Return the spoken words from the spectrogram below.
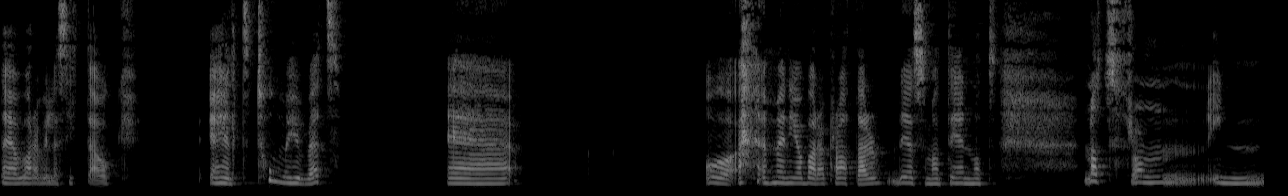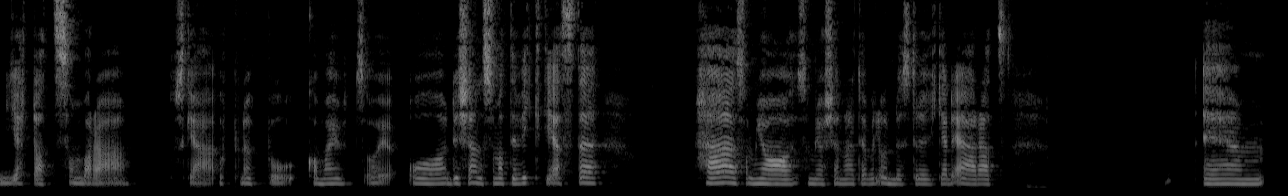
där jag bara ville sitta och jag är helt tom i huvudet. Eh, och, men jag bara pratar. Det är som att det är något, något från in hjärtat som bara ska öppna upp och komma ut. Och, och det känns som att det viktigaste här som jag, som jag känner att jag vill understryka det är att eh, Ehm,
